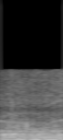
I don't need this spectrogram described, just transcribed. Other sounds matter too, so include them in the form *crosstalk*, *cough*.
Oh. *laughs*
